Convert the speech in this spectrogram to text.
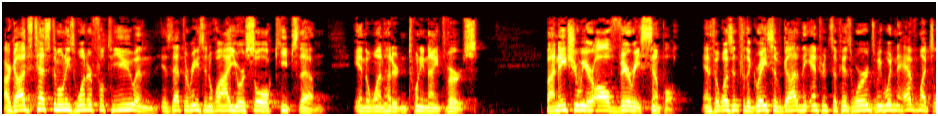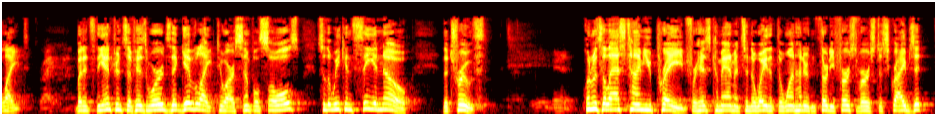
Are God's testimonies wonderful to you and is that the reason why your soul keeps them in the 129th verse? By nature we are all very simple. And if it wasn't for the grace of God and the entrance of His words, we wouldn't have much light. But it's the entrance of His words that give light to our simple souls so that we can see and know the truth. Amen. When was the last time you prayed for His commandments in the way that the 131st verse describes it?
